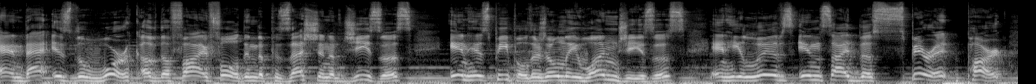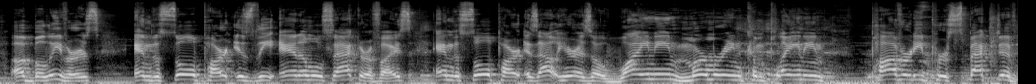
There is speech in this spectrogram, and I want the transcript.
And that is the work of the fivefold in the possession of Jesus in his people. There's only one Jesus, and he lives inside the spirit part of believers and the soul part is the animal sacrifice, and the soul part is out here as a whining, murmuring, complaining, poverty perspective,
